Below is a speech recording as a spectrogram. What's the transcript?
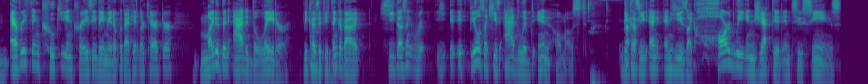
Mhm. everything kooky and crazy they made up with that Hitler character might have been added later because if you Mhm. think about it, he doesn't. Re- he, it feels like he's ad libbed in almost because he and and he's like hardly injected into scenes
